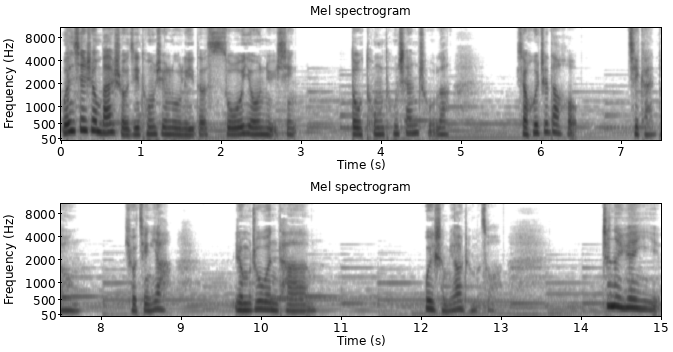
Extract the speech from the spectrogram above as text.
文先生把手机通讯录里的所有女性都通通删除了。小辉知道后，既感动又惊讶，忍不住问他：“为什么要这么做？真的愿意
